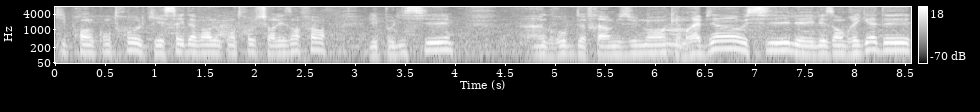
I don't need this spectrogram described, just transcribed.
qui prend le contrôle, qui essaye d'avoir le contrôle sur les enfants Les policiers, un groupe de frères musulmans qui hmm. aimerait bien aussi les, embrigader.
